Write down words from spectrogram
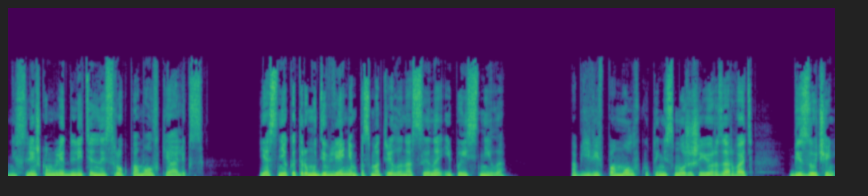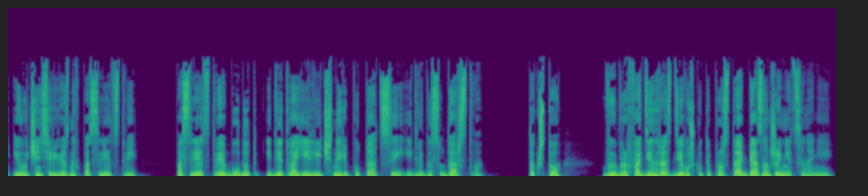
Не слишком ли длительный срок помолвки, Алекс? Я с некоторым удивлением посмотрела на сына и пояснила. Объявив помолвку, ты не сможешь ее разорвать без очень и очень серьезных последствий. Последствия будут и для твоей личной репутации, и для государства. Так что, выбрав один раз девушку, ты просто обязан жениться на ней.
